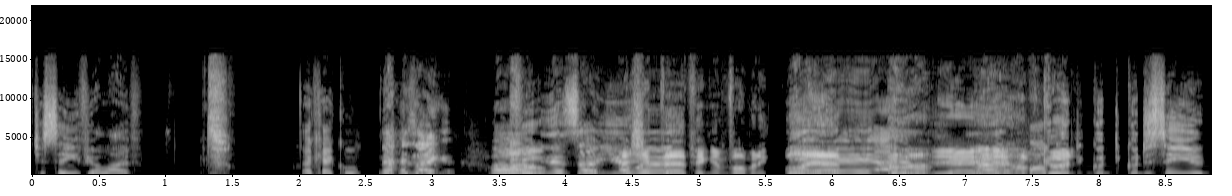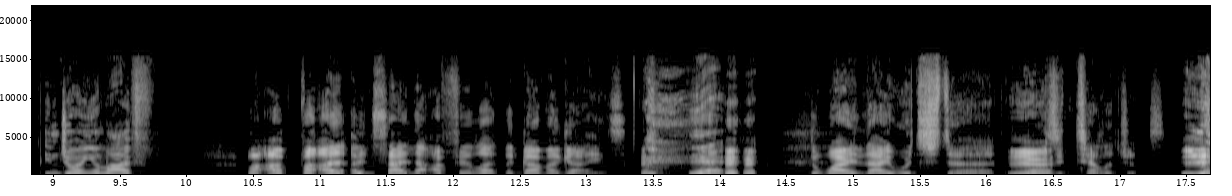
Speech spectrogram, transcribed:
Just seeing if you're alive. okay, cool. it's like, oh, Cool. yeah, so you As were, you're burping and vomiting. Oh, yeah, Well, I am. yeah, yeah, yeah. Ugh. Yeah, uh, yeah. I'm oh, good. good. Good. to see you enjoying your life. But, I, but I, in saying that, I feel like the Gummer gays, Yeah. The way they would stir Yeah. is intelligence. yeah.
